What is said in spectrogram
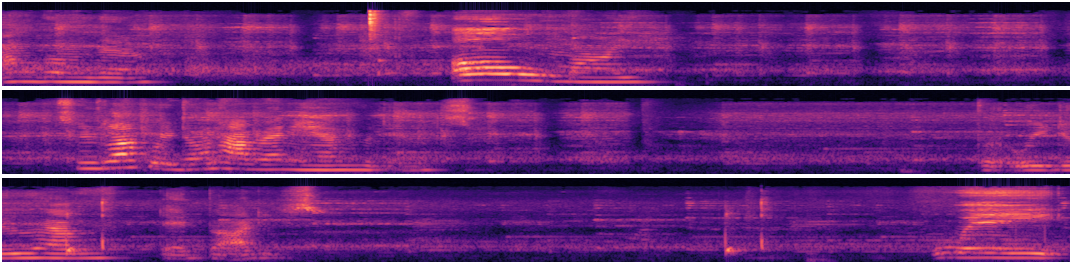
I'm going there. Oh my Seems like we don't have any evidence. But we do have dead bodies. Wait.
